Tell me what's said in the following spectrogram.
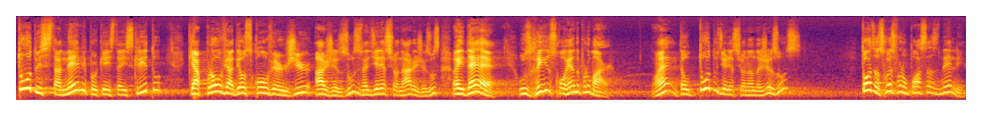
Tudo está nele, porque está escrito que aprove a Deus convergir a Jesus, vai direcionar a Jesus. A ideia é os rios correndo para o mar, não é? Então, tudo direcionando a Jesus, todas as coisas foram postas nele.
